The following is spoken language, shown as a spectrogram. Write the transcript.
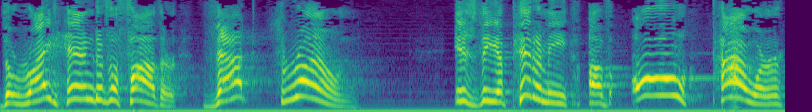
the right hand of the Father, that throne is the epitome of all power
